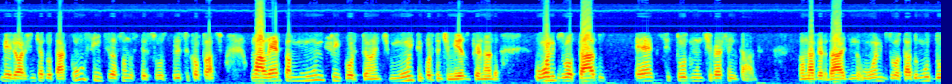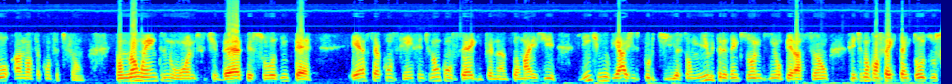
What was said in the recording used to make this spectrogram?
melhor a gente adotar a conscientização das pessoas, por isso que eu faço um alerta muito importante, muito importante mesmo, Fernanda. O ônibus lotado é se todo mundo estiver sentado. Então, na verdade, o ônibus lotado mudou a nossa concepção. Então, não entre no ônibus se tiver pessoas em pé. Essa é a consciência, a gente não consegue, Fernando, são mais de 20 mil viagens por dia, são 1.300 ônibus em operação, a gente não consegue estar em todos os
